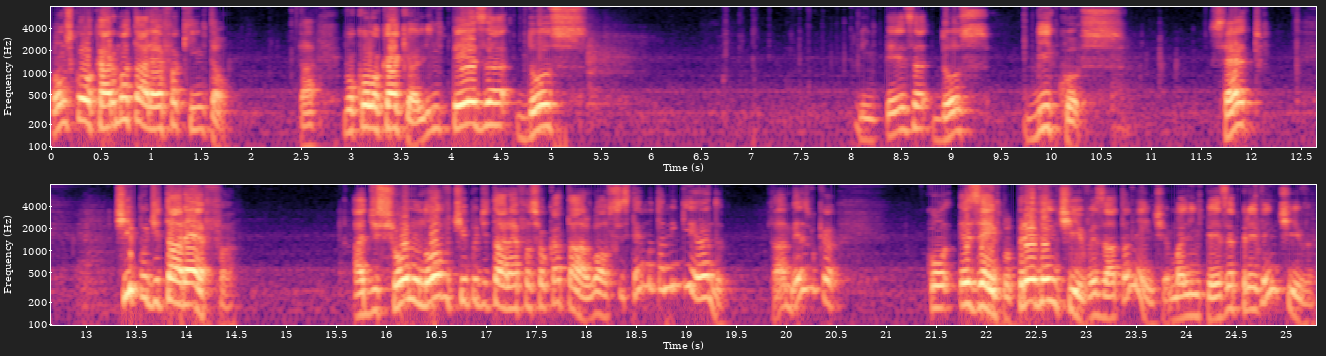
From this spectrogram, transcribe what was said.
Vamos colocar uma tarefa aqui, então. Tá? Vou colocar aqui, ó, limpeza dos... Limpeza dos bicos. Certo? Tipo de tarefa adicione um novo tipo de tarefa ao seu catálogo. Ó, o sistema está me guiando, tá? Mesmo que eu... Com, exemplo, preventivo, exatamente. Uma limpeza preventiva.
